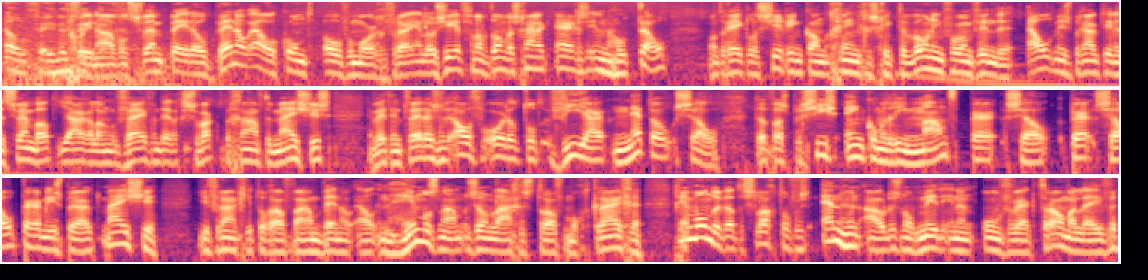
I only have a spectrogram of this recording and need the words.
1121. Goedenavond, zwempedo Benno L. komt overmorgen vrij... en logeert vanaf dan waarschijnlijk ergens in een hotel... Want reclassering kan geen geschikte woning voor hem vinden. El misbruikte in het zwembad jarenlang 35 zwak begaafde meisjes... en werd in 2011 veroordeeld tot vier jaar netto cel. Dat was precies 1,3 maand per cel, per cel per misbruikt meisje. Je vraagt je toch af waarom Benno L. in hemelsnaam zo'n lage straf mocht krijgen. Geen wonder dat de slachtoffers en hun ouders nog midden in een onverwerkt trauma leven...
